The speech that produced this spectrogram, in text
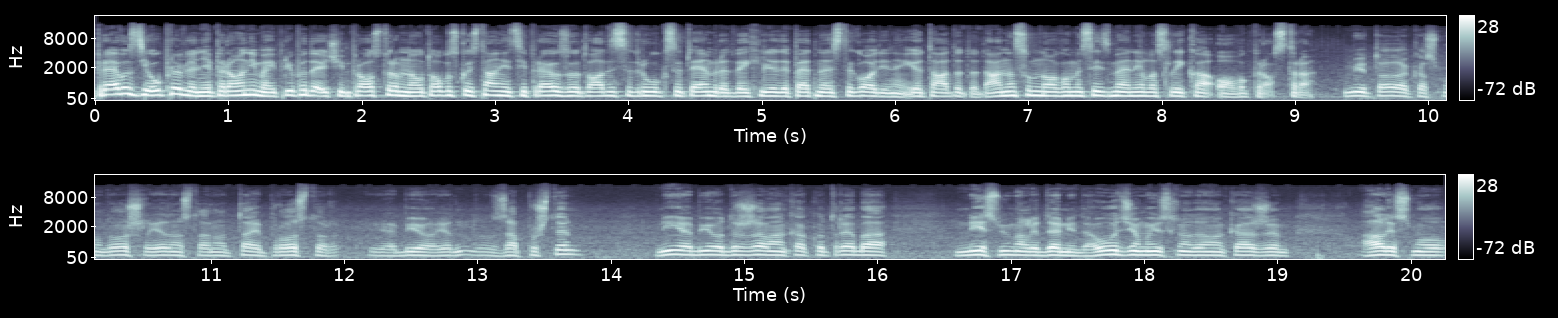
prevoz je upravljanje peronima i pripadajućim prostorom na autobuskoj stanici preuzeo 22. septembra 2015. godine i od tada do danas u mnogome se izmenila slika ovog prostora. Mi tada kad smo došli, jednostavno taj prostor je bio zapušten, nije bio održavan kako treba, nismo imali deni da uđemo, iskreno da vam kažem, ali smo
